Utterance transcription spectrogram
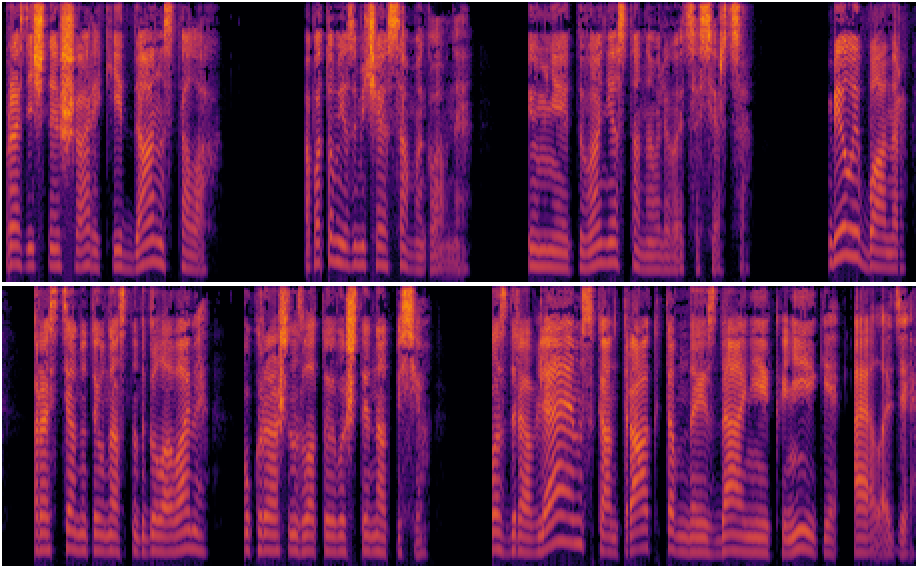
праздничные шарики, и да на столах. А потом я замечаю самое главное. И у меня едва не останавливается сердце. Белый баннер, растянутый у нас над головами, украшен золотой вышитой надписью «Поздравляем с контрактом на издание книги Элоди».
